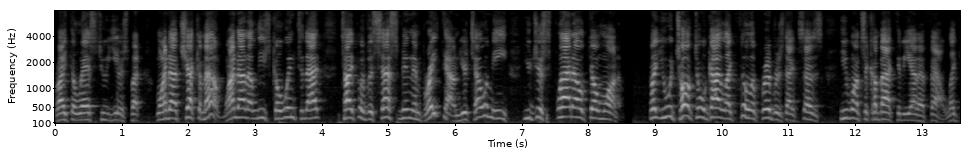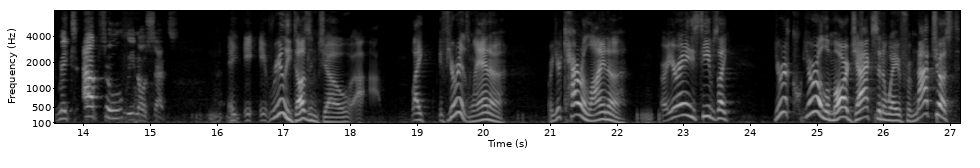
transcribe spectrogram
right, the last two years, but why not check him out? Why not at least go into that type of assessment and breakdown? You're telling me you just flat out don't want him. But you would talk to a guy like Philip Rivers that says he wants to come back to the NFL. Like, makes absolutely no sense. It, it, it really doesn't, Joe. Uh, like, if you're Atlanta or you're Carolina or you're any of these teams, like, you're a, you're a Lamar Jackson away from not just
